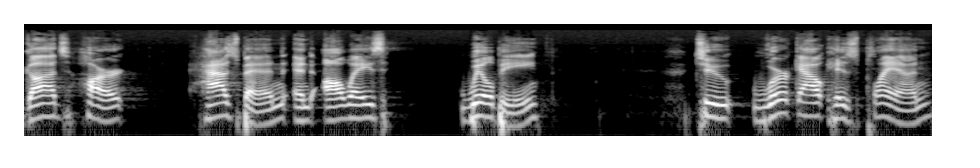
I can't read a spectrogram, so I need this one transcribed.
God's heart has been and always will be to work out his plan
